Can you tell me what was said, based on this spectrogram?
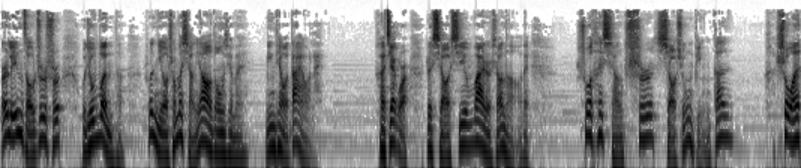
而临走之时，我就问他说：“你有什么想要的东西没？明天我带回来。”啊！结果这小西歪着小脑袋，说他想吃小熊饼干，说完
